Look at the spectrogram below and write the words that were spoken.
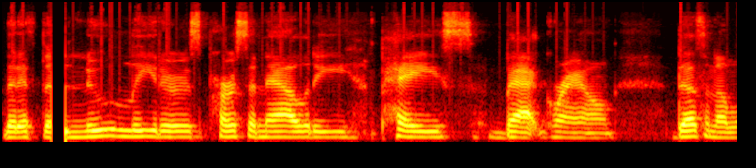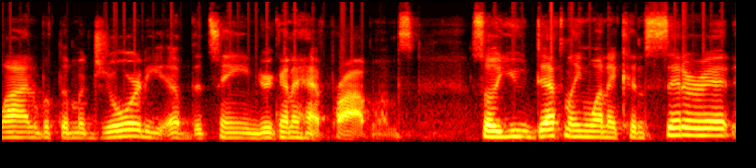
that if the new leader's personality, pace, background doesn't align with the majority of the team, you're going to have problems. So you definitely want to consider it,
